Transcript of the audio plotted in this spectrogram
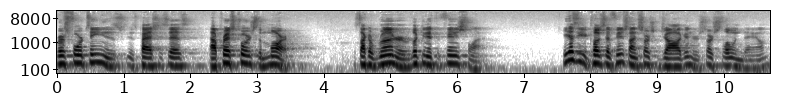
Verse 14 is this passage says, I press towards the mark. It's like a runner looking at the finish line. He doesn't get close to the finish line starts jogging or starts slowing down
